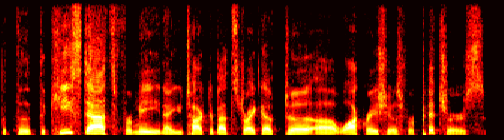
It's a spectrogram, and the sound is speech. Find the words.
But the, the key stats for me now, you talked about strikeout to uh, walk ratios for pitchers.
